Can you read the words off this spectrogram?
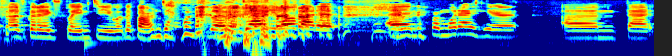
so I was going to explain to you what the Baram Dam was. So glad you know about it. And from what I hear, um, that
